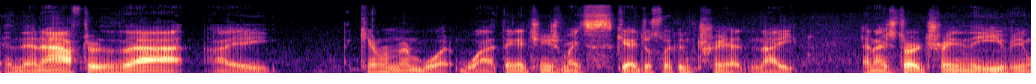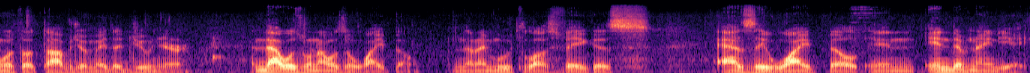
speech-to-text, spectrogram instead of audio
And then after that, I, I can't remember what, what. I think I changed my schedule so I can train at night, and I started training in the evening with Otávio Almeida Jr. And that was when I was a white belt. And then I moved to Las Vegas as a white belt in end of '98.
